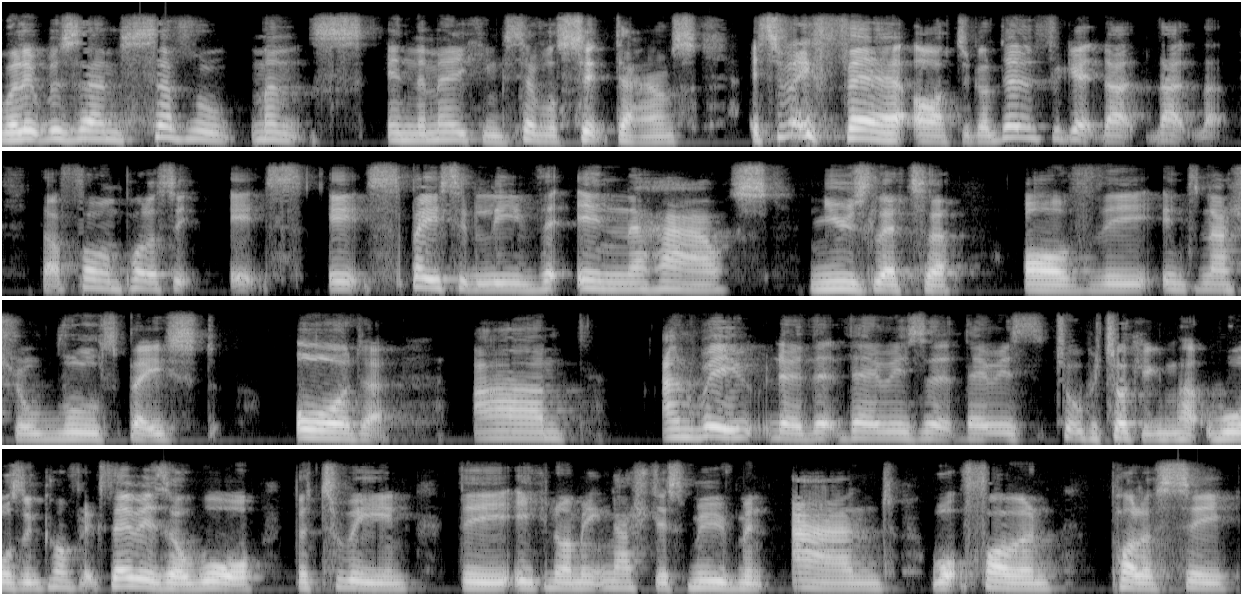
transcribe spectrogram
Well, it was um, several months in the making, several sit downs. It's a very fair article. Don't forget that that that, that foreign policy. It's it's basically the in the house newsletter of the international rules based order. Um, and we you know that there is a there is we're talking about wars and conflicts. There is a war between the economic nationalist movement and what foreign policy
